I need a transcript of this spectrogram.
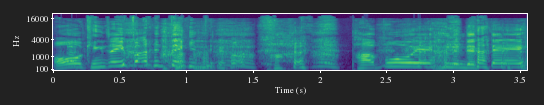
어 굉장히 빠른 땡인데요. 바 보에 하는데 땡.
